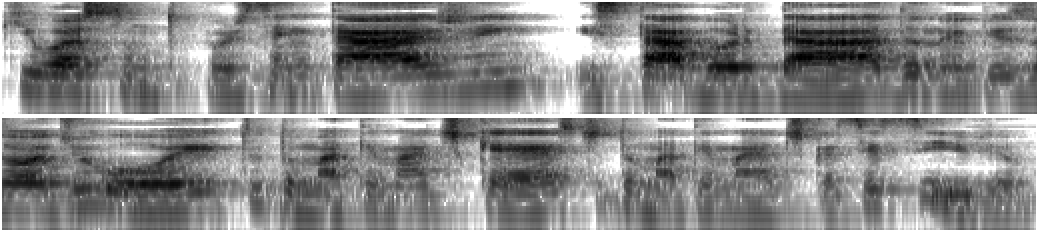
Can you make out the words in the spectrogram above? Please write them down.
que o assunto porcentagem está abordado no episódio 8 do Matematicast do Matemática Acessível.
